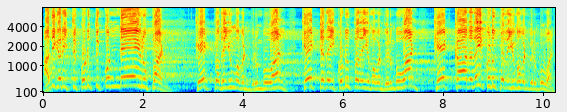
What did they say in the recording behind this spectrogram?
அதிகரித்து கொடுத்து கொண்டே இருப்பான். கேட்பதையும் அவன் விரும்புவான். கேட்டதை கொடுப்பதையும் அவன் விரும்புவான். கேட்காததை கொடுப்பதையும் அவன் விரும்புவான்.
